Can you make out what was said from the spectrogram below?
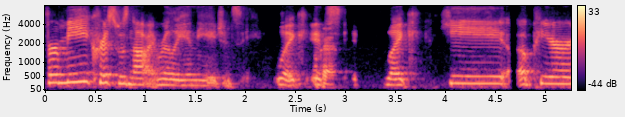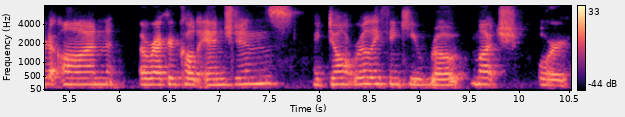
for me Chris was not really in the agency. Like it's, it's like he appeared on a record called Engines. I don't really think he wrote much or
